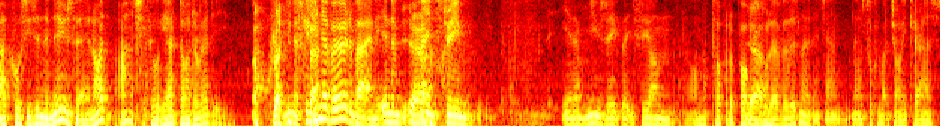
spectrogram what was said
Of course, he's in the news there, and I, I actually thought he had died already. Oh, right. Because you, never heard about any in the Yeah. mainstream, you know, music that you see on on the top of the pops Yeah. or whatever. There's no, no one's talking about Johnny Cash.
